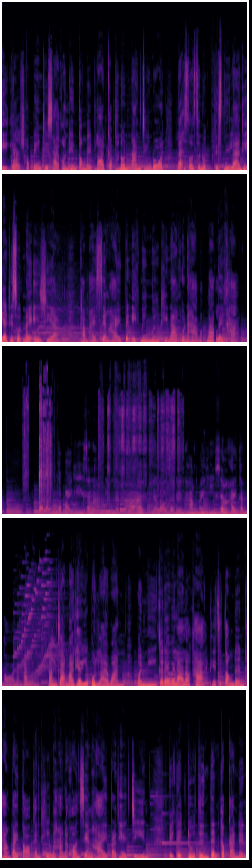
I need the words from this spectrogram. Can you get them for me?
อีกย่านช้อปปิ้งที่สายคอนเทนต์ต้องไม่พลาดกับถนนนานจิงโรดและสวนสนุกดิสนีย์แลนด์ที่ใหญ่ที่สุดในเอเชียทำให้เซี่ยงไฮ้เป็นอีกหนึ่งเมืองที่น่าค้นหามากๆเลยค่ะ จะไปที่สนามบินนะคะ เดี๋ยวเราจะเดินทางไปที่เซี่ยงไฮ้กันต่อนะคะ หลังจากมาเที่ยวญี่ปุ่นหลายวัน วันนี้ก็ได้เวลาแล้วค่ะ ที่จะต้องเดินทางไปต่อกันที่มหานครเซี่ยงไฮ้ประเทศจีน เด็กๆ ดูตื่นเต้นกับการเดิน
